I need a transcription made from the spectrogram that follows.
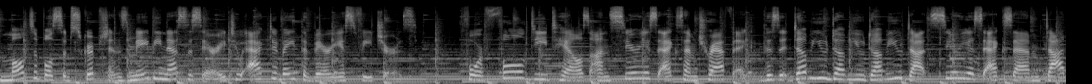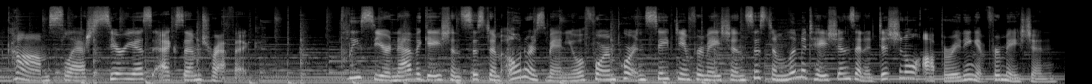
Multiple subscriptions may be necessary to activate the various features. For full details on SiriusXM traffic, visit www.siriusxm.com slash SiriusXMTraffic please see your navigation system owner's manual for important safety information, system limitations, and additional operating information.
